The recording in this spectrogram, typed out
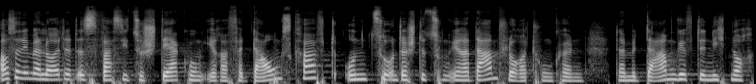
Außerdem erläutert es, was sie zur Stärkung ihrer Verdauungskraft und zur Unterstützung ihrer Darmflora tun können, damit Darmgifte nicht noch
